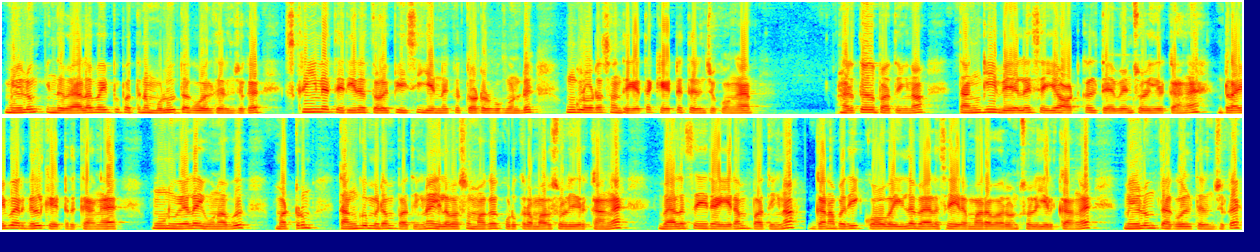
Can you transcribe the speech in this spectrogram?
மேலும் இந்த வேலைவாய்ப்பு பற்றின முழு தகவல் தெரிஞ்சுக்க ஸ்க்ரீனில் தெரிகிற தொலைபேசி எண்ணுக்கு தொடர்பு கொண்டு உங்களோட சந்தேகத்தை கேட்டு தெரிஞ்சுக்கோங்க. அடுத்தது பார்த்தீங்கன்னா தங்கி வேலை செய்ய ஆட்கள் தேவைன்னு சொல்லியிருக்காங்க. டிரைவர்கள் கேட்டிருக்காங்க. மூணு வேளை உணவு மற்றும் தங்குமிடம் பார்த்தீங்கன்னா இலவசமாக கொடுக்குற மாதிரி சொல்லியிருக்காங்க. வேலை செய்கிற இடம் பார்த்தீங்கன்னா கணபதி கோவையில் வேலை செய்கிற மாதிரி வரும்னு சொல்லியிருக்காங்க. மேலும் தகவல் தெரிஞ்சுக்க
